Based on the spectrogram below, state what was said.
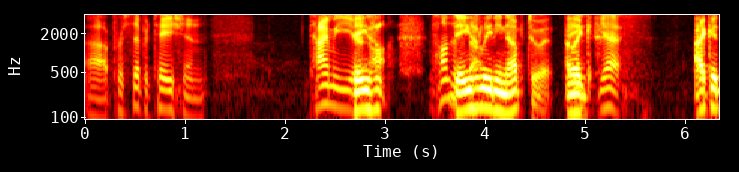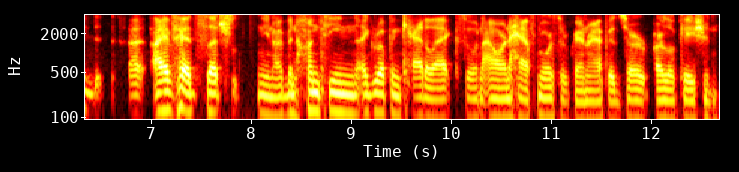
uh, precipitation, time of year, Days- tons of days leading up to it Days- like yes, I could, uh, I've had such, you know, I've been hunting. I grew up in Cadillac, so an hour and a half north of Grand Rapids, our, our location.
